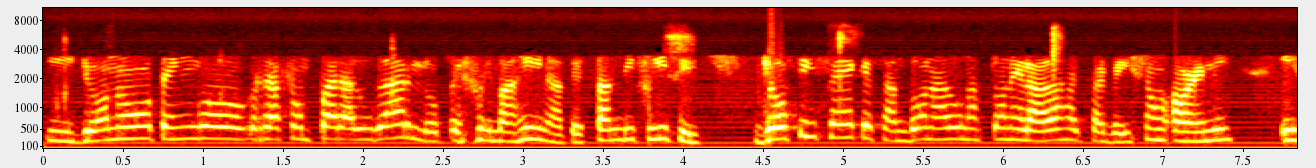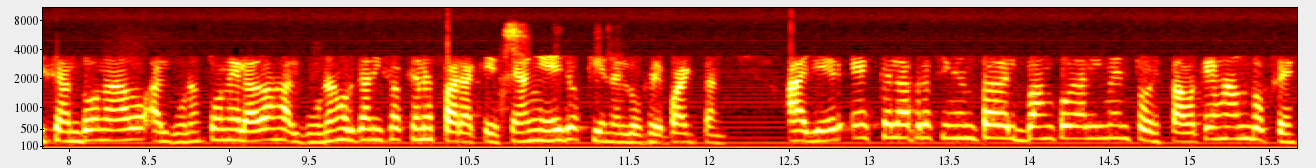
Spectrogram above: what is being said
y yo no tengo razón para dudarlo, pero imagínate, es tan difícil. Yo sí sé que se han donado unas toneladas al Salvation Army y se han donado algunas toneladas a algunas organizaciones para que sean ellos quienes los repartan. Ayer este la presidenta del Banco de Alimentos estaba quejándose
